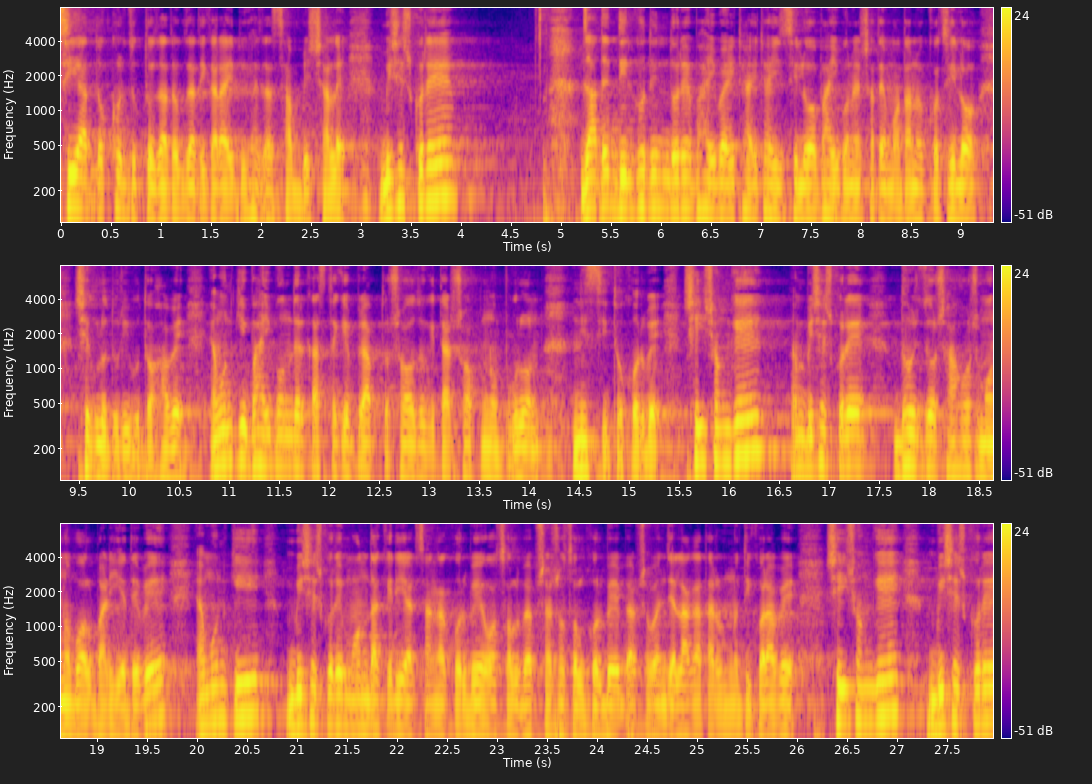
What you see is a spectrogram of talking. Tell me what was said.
সিয়ার দক্ষরযুক্ত জাতক জাতিকারা এই দুই সালে। বিশেষ করে যাদের দীর্ঘদিন ধরে ভাই ভাই ঠাই ঠাই ছিল, ভাই বোনের সাথে মতানৈক্য ছিল, সেগুলো দূরীভূত হবে। এমনকি ভাই বোনদের কাছ থেকে প্রাপ্ত সহযোগিতার স্বপ্ন পূরণ নিশ্চিত করবে। সেই সঙ্গে বিশেষ করে ধৈর্য, সাহস, মনোবল বাড়িয়ে দেবে। এমনকি বিশেষ করে মন্দা কেরিয়ার চাঙ্গা করবে, অচল ব্যবসা সচল করবে, ব্যবসা বাণিজ্যে লাগাতার উন্নতি করাবে। সেই সঙ্গে বিশেষ করে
